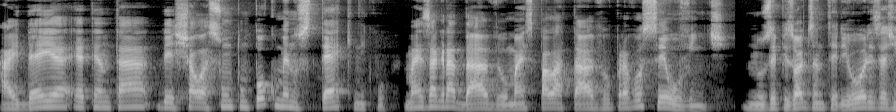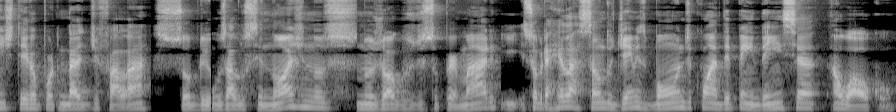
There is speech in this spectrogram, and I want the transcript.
A ideia é tentar deixar o assunto um pouco menos técnico, mais agradável, mais palatável para você, ouvinte. Nos episódios anteriores, a gente teve a oportunidade de falar sobre os alucinógenos nos jogos de Super Mario e sobre a relação do James Bond com a dependência ao álcool.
